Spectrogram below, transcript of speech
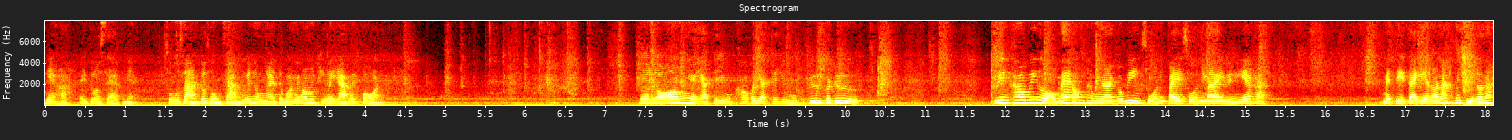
เนี่ยค่ะ ไอตัวแสบเนี่ย สงสารก็สงสารไม่รู้ทำไงแต่ว่าไม่อ้อมต้องทิ้งระยะไว้ก่อนเดินร้องเนี่ยอยากจะอยู่เขาก็อยากจะอยู่ดื้อก็ดื้อ วิ่งเข้าวิ่งออกแม่อ้อมทำงานก็วิ่งสวนไปสวนมาอยู่อย่างเงี้ยค่ะ ไม่ตีแต่เอียแล้วนะไม่ตีแล้วนะ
